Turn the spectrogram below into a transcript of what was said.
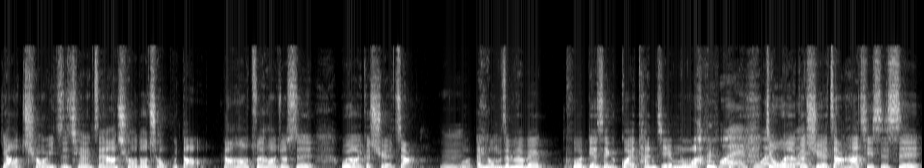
要求一支签，怎样求都求不到。然后最后就是我有一个学长，嗯，哎、我们这边会不会会变成一个怪谈节目啊？不会不会，就我有个学长，他其实是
